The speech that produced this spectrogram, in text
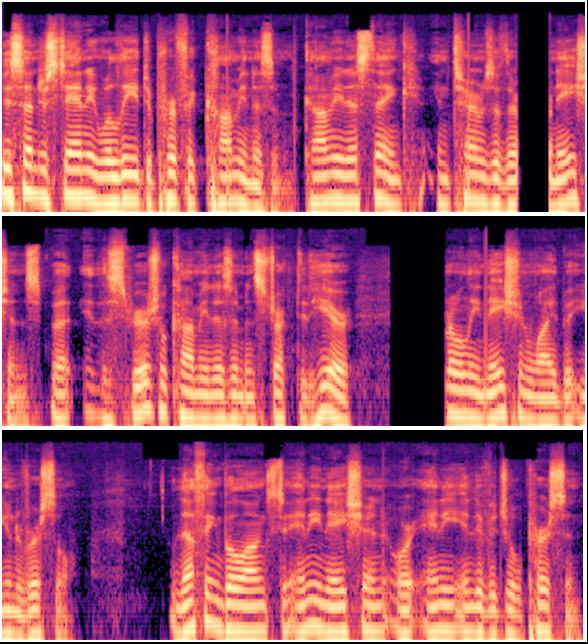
This understanding will lead to perfect communism. Communists think in terms of their nations, but the spiritual communism instructed here not only nationwide but universal. Nothing belongs to any nation or any individual person.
